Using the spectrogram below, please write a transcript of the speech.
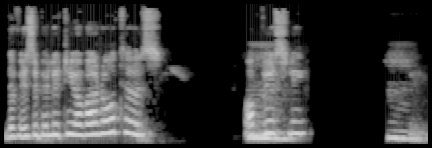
the visibility of our authors, obviously. Hmm.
